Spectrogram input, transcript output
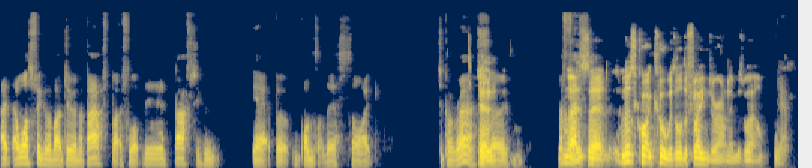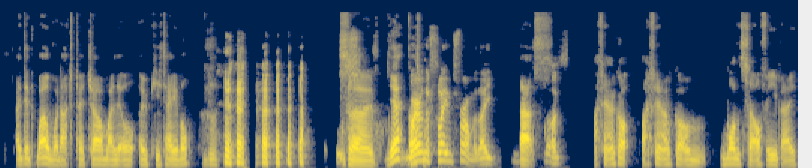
I, I was thinking about doing a bath, but I thought, yeah, baths you can yeah, but ones like this are like super rare. Yeah. So No, uh, looks quite cool with all the flames around him as well. Yeah, I did well with that picture on my little oaky table. So yeah, where are the flames from? Are they? that's I think I got I think I've got 'em one set off eBay,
